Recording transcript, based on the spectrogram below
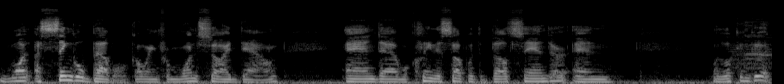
want a single bevel going from one side down. And uh, we'll clean this up with the belt sander and we're looking good.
